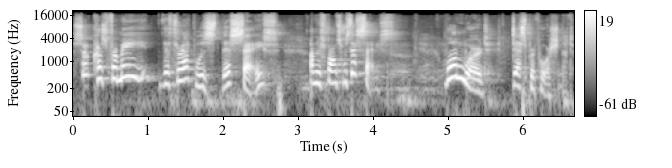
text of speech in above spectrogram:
So, because for me, the threat was this size, and the response was this size. One word, disproportionate.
